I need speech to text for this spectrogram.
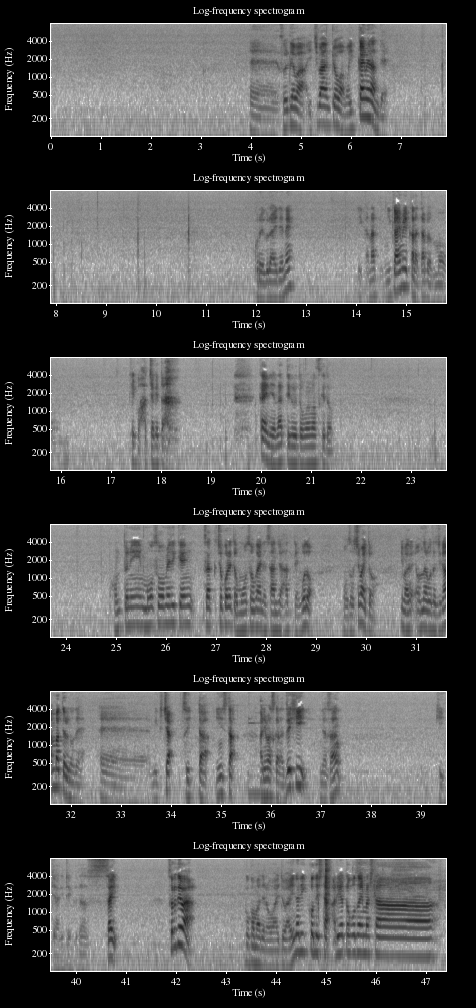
えー、それでは一番今日はもう1回目なんでれぐらいでねいいかな2回目から多分もう結構はっちゃけた 回にはなってくると思いますけど。本当に妄想メリケンザックチョコレート妄想概念38.5度妄想姉妹と今女の子たち頑張ってるので、えー、ミクチャツイッターインスタありますからぜひ皆さん聞いてあげてください。それではここまでのお相手は稲荷っ子でした。ありがとうございました。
